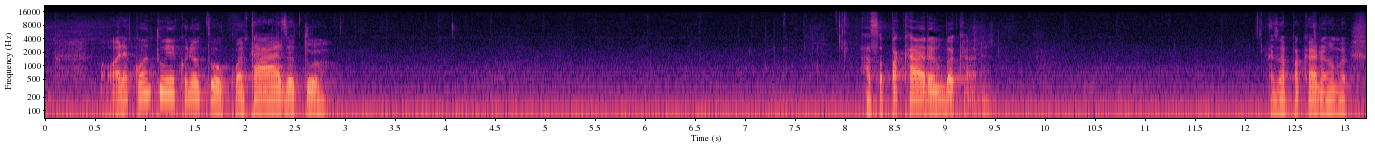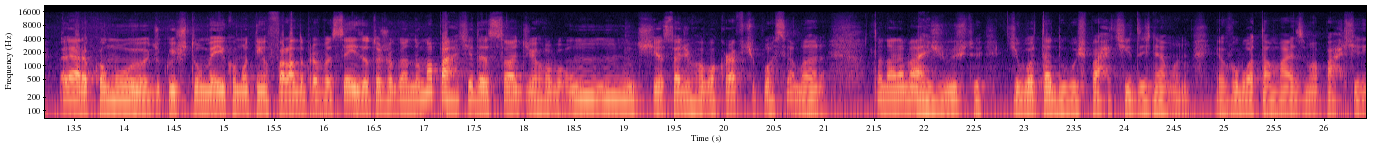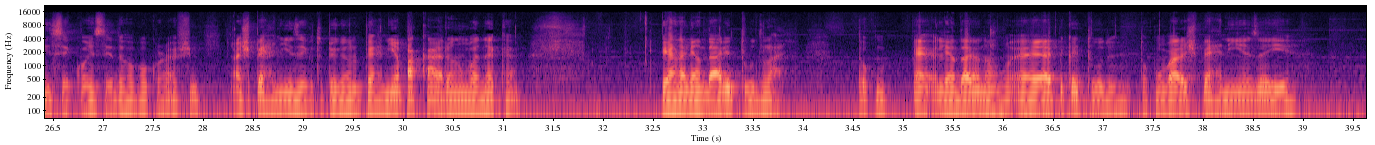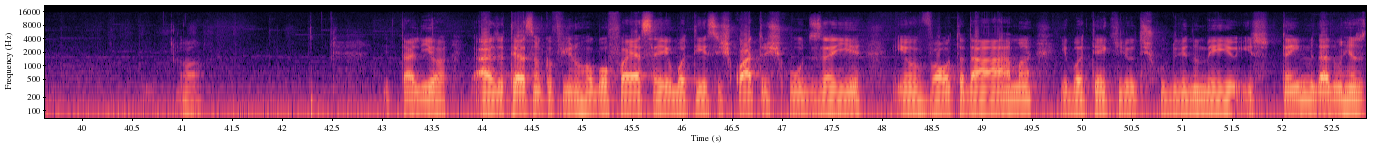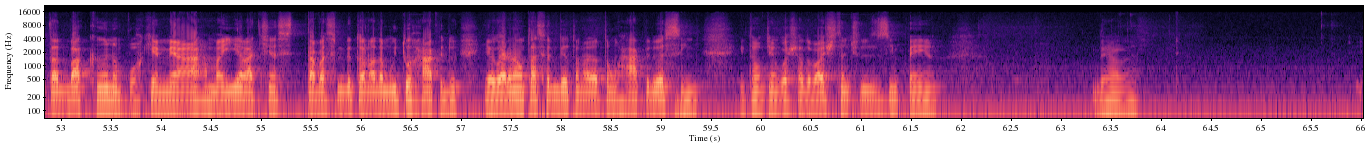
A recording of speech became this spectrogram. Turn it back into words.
Olha quanto ícone eu tô, quanta asa eu tô. Asa pra caramba, cara. Asa pra caramba. Galera, como de costume aí, como eu tenho falado pra vocês, eu tô jogando uma partida só de Robo... Um, um dia só de Robocraft por semana. Então nada mais justo de botar duas partidas, né, mano? Eu vou botar mais uma partida em sequência aí do Robocraft. As perninhas aí que eu tô pegando. Perninha pra caramba, né, cara? Perna lendária e tudo lá. Tô com... É, lendária não, é épica e tudo. Tô com várias perninhas aí. Ó. E tá ali, ó. A alteração que eu fiz no robô foi essa aí. Eu botei esses quatro escudos aí em volta da arma e botei aquele outro escudo ali no meio. Isso tem me dado um resultado bacana, porque a minha arma aí ela tinha estava sendo detonada muito rápido e agora não está sendo detonada tão rápido assim. Então tenho gostado bastante do desempenho dela.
